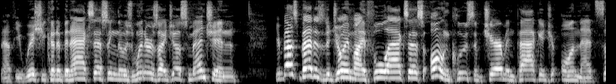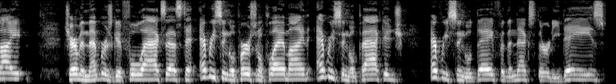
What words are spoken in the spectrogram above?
Now, if you wish you could have been accessing those winners I just mentioned, your best bet is to join my full access, all inclusive chairman package on that site. Chairman members get full access to every single personal play of mine, every single package, every single day for the next 30 days.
